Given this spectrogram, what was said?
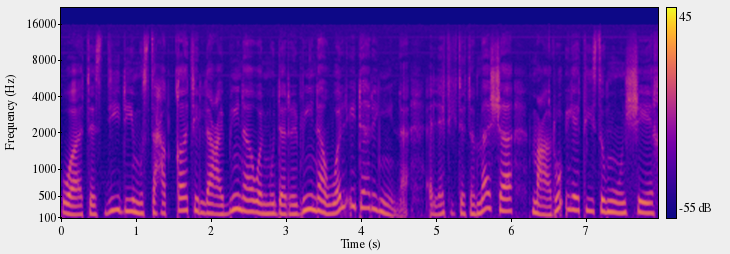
وتسديد مستحقات اللاعبين والمدربين والإداريين التي تتماشى مع رؤية سمو الشيخ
